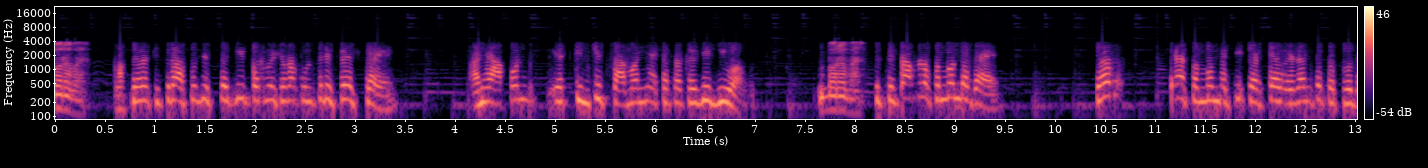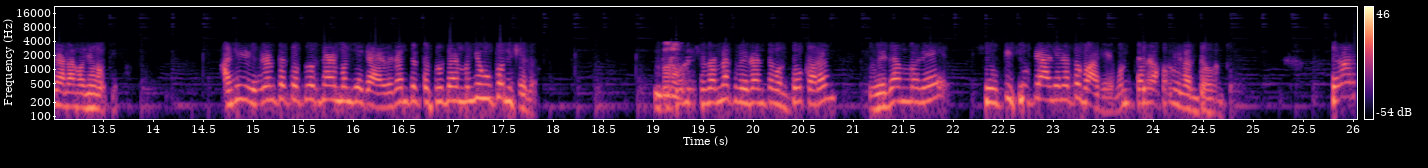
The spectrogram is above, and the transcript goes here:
बरोबर. आपल्याला चित्र असं दिसतं की परमेश्वर हा कोणतरी श्रेष्ठ आहे आणि आपण एक किंचित सामान्य अशा प्रकारचे जीव आहोत. बरोबर. त्याचा आपला संबंध काय? तर त्या संबंधाची चर्चा वेदांत तत्वज्ञानामध्ये होते. आणि वेदांत तत्वज्ञान म्हणजे काय? वेदांत तत्वज्ञान म्हणजे उपनिषद. सगळ्यांनाच वेदांत म्हणतो कारण वेदांमध्ये शेवटी शेवटी आलेला तो भाग आहे म्हणून त्याला आपण वेदांत म्हणतो. तर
